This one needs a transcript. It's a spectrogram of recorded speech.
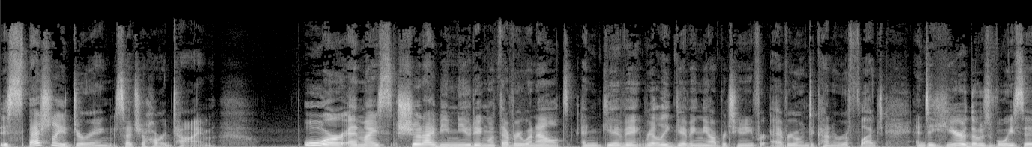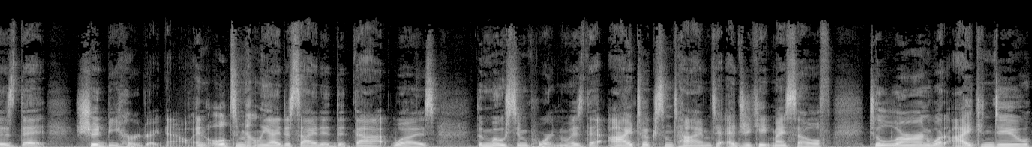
especially during such a hard time? Or am I should I be muting with everyone else and giving really giving the opportunity for everyone to kind of reflect and to hear those voices that should be heard right now? And ultimately I decided that that was the most important was that I took some time to educate myself, to learn what I can do,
